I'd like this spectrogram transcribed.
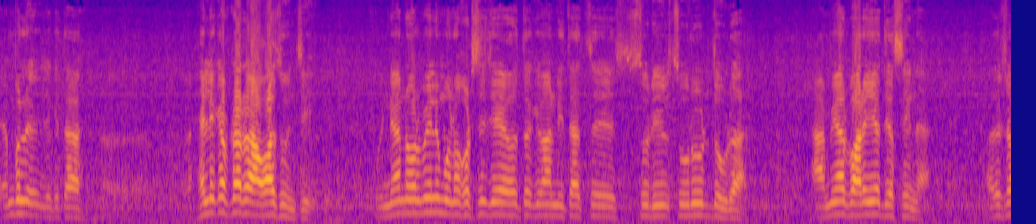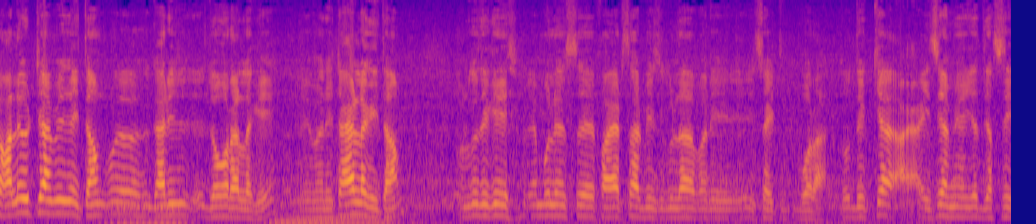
অ্যাম্বুলেন্স কিতা হেলিকপ্টারের আওয়াজ শুনছি অন্য নর্মালি মনে করছি যে হয়তো কিমান নিতাচ্ছে চুরি চুরুর দৌড়া আমি আর বাড়িয়ে দেখছি না সকালে উঠে আমি যাইতাম গাড়ি জোগাড়ার লাগে মানে টায়ার লাগাইতাম ওগুলো দেখি অ্যাম্বুলেন্স ফায়ার সার্ভিসগুলা মানে এই সাইড বড়া তো দেখে আইসে আমি ইয়ে দেখছি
